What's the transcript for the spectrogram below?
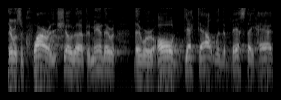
there was a choir that showed up and man they were they were all decked out with the best they had.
